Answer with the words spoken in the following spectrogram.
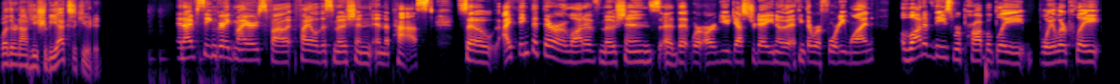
whether or not he should be executed. And I've seen Greg Myers file, file this motion in the past. So I think that there are a lot of motions uh, that were argued yesterday. You know, I think there were 41. A lot of these were probably boilerplate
